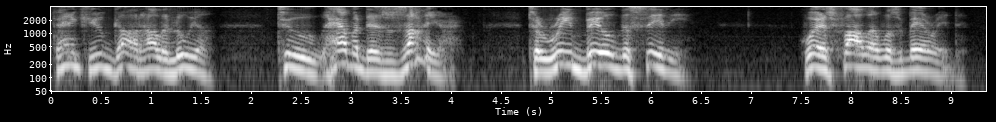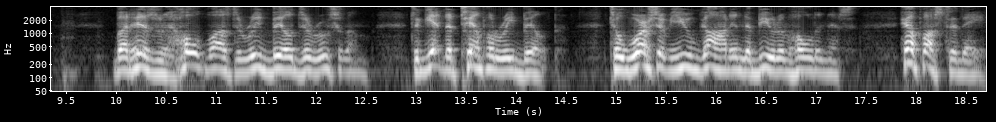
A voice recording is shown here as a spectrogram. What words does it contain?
Thank you, God, hallelujah, to have a desire to rebuild the city where his father was buried. But his hope was to rebuild Jerusalem, to get the temple rebuilt, to worship you, God, in the beauty of holiness. Help us today.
